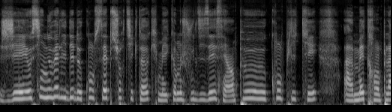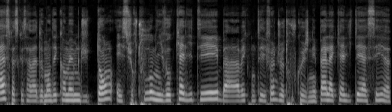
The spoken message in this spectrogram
J'ai aussi une nouvelle idée de concept sur TikTok, mais comme je vous le disais, c'est un peu compliqué à mettre en place parce que ça va demander quand même du temps et surtout au niveau qualité, bah, avec mon téléphone, je trouve que je n'ai pas la qualité assez euh,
